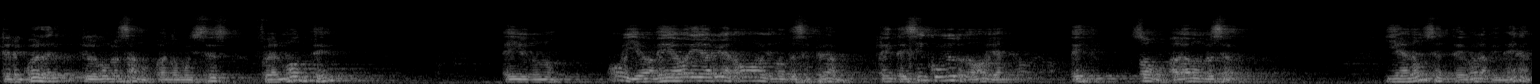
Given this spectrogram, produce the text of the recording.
que recuerden que lo conversamos, cuando Moisés fue al monte, ellos no nos, oh, lleva media hora y arriba, no, nos desesperamos. 35 minutos, no, ya, somos, hagamos un becerro. Y Aarón se entregó la primera,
